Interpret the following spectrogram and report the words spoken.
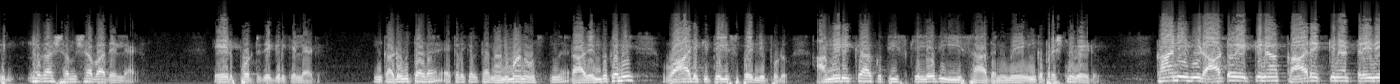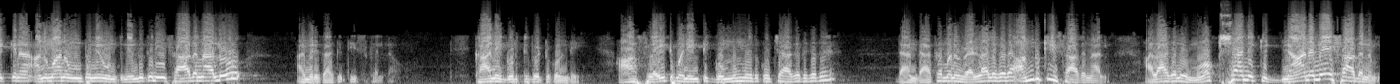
తిన్నగా శంషాబాద్ వెళ్ళాడు. ఎయిర్పోర్ట్ దగ్గరికి వెళ్ళాడు. ఇంకా అడుగుతాడా? ఎక్కడికి వెళ్తాను అనుమానం వస్తుంది. రాదు. ఎందుకని? వాడికి తెలిసిపోయింది ఇప్పుడు. అమెరికాకు తీసుకెళ్ళేది ఈ సాధనమే. ఇంకా ప్రశ్న వేడు. కానీ వీడు ఆటో ఎక్కినా కారు ఎక్కినా ట్రైన్ ఎక్కినా అనుమానం ఉంటూనే ఉంటుంది. ఎందుకని? ఈ సాధనాలు అమెరికాకి తీసుకెళ్ళావు. కానీ గుర్తుపెట్టుకోండి ఆ ఫ్లైట్ మన ఇంటి గుమ్మం మీదకి వచ్చి ఆగదు కదా? దాని దాకా మనం వెళ్ళాలి కదా? అందుకు ఈ సాధనాలు. అలాగనే మోక్షానికి జ్ఞానమే సాధనం.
